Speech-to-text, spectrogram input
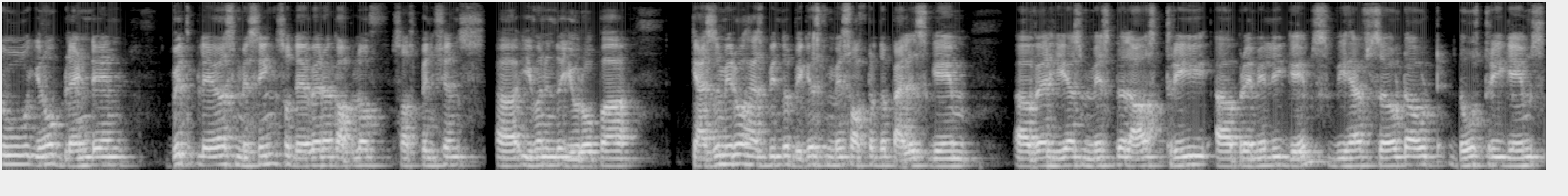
to, you know, blend in with players missing. So there were a couple of suspensions, uh, even in the Europa. Casemiro has been the biggest miss after the Palace game, uh, where he has missed the last three uh, Premier League games. We have served out those three games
